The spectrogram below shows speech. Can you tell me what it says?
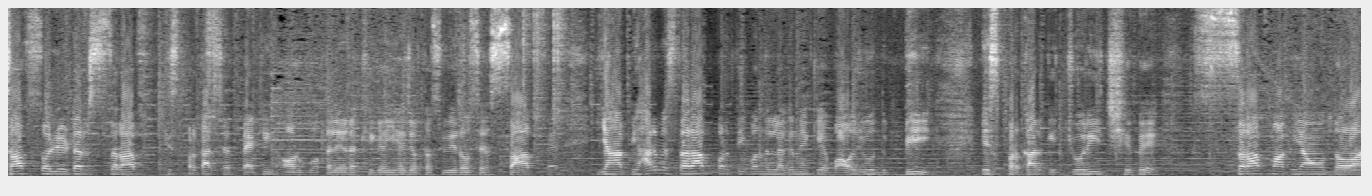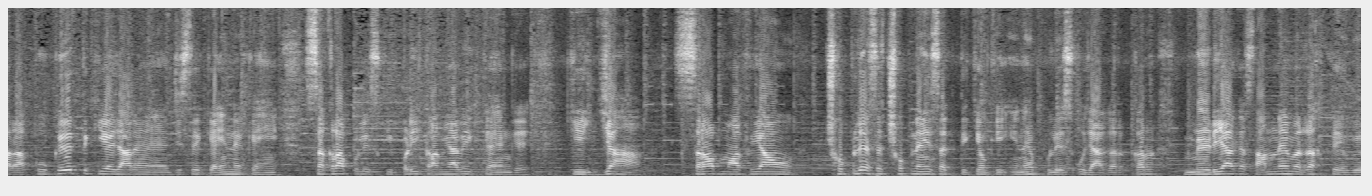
700 लीटर शराब किस प्रकार से पैकिंग और बोतलें रखी गई है, जो तस्वीरों से साफ़ है। यहाँ बिहार में शराब प्रतिबंध लगने के बावजूद भी इस प्रकार की चोरी छिपे शराब माफियाओं द्वारा कुकृत किए जा रहे हैं, जिसे कहीं ना कहीं सकरा पुलिस की बड़ी कामयाबी कहेंगे कि यहाँ शराब माफियाओं छुपने से छुप नहीं सकती, क्योंकि इन्हें पुलिस उजागर कर, मीडिया के सामने में रखते हुए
